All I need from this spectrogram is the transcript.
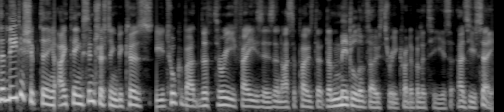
The leadership thing I think is interesting because you talk about the three phases, and I suppose that the middle of those three, credibility, is, as you say,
